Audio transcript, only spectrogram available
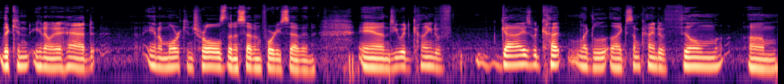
the con- you know, it had you know more controls than a 747 and you would kind of guys would cut like like some kind of film um,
